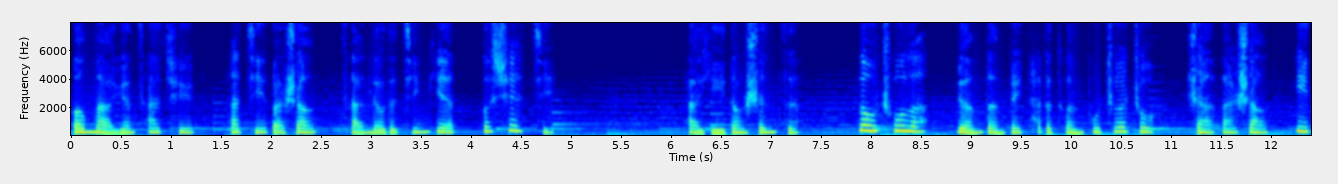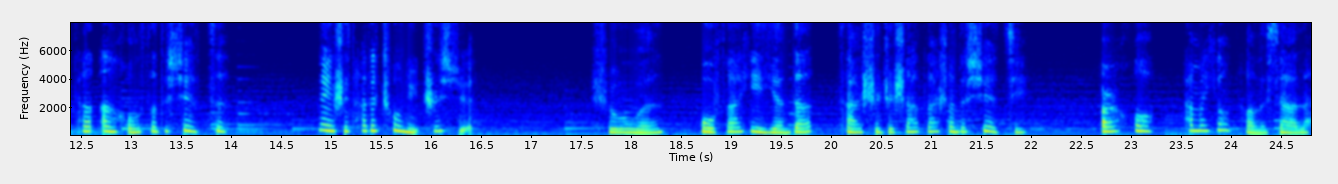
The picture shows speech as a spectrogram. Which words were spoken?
帮马原擦去他鸡巴上残留的精液和血迹。他移动身子，露出了原本被他的臀部遮住沙发上一滩暗红色的血渍。那是他的处女之血。舒文不发一言的擦拭着沙发上的血迹，而后他们又躺了下来。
